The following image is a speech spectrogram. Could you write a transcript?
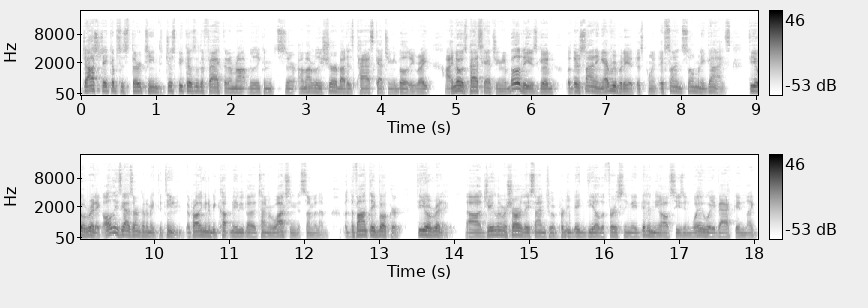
Josh Jacobs is 13th just because of the fact that I'm not really concerned. I'm not really sure about his pass catching ability, right? I know his pass catching ability is good, but they're signing everybody at this point. They've signed so many guys. Theo Riddick, all these guys aren't going to make the team. They're probably going to be cut maybe by the time you're watching this, some of them. But Devontae Booker, Theo Riddick, uh, Jalen Richard, they signed to a pretty big deal. The first thing they did in the offseason, way, way back in like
